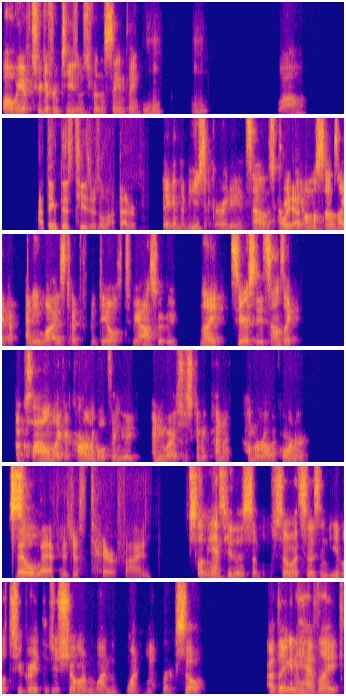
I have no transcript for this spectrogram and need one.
Oh, we have two different teasers for the same thing. Mhm, mhm. Wow. I think this teaser's a lot better. Big the music already. It sounds Oh, creepy. yeah. Almost sounds like a Pennywise type of a deal, to be honest with you. Like, seriously, it sounds like a clown, like a carnival thing. Like Pennywise is just gonna kind of come around the corner. That So laughing is just terrifying. So let me ask you this: so, so it says an evil too great to just show on one one network. So are they going to have like?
